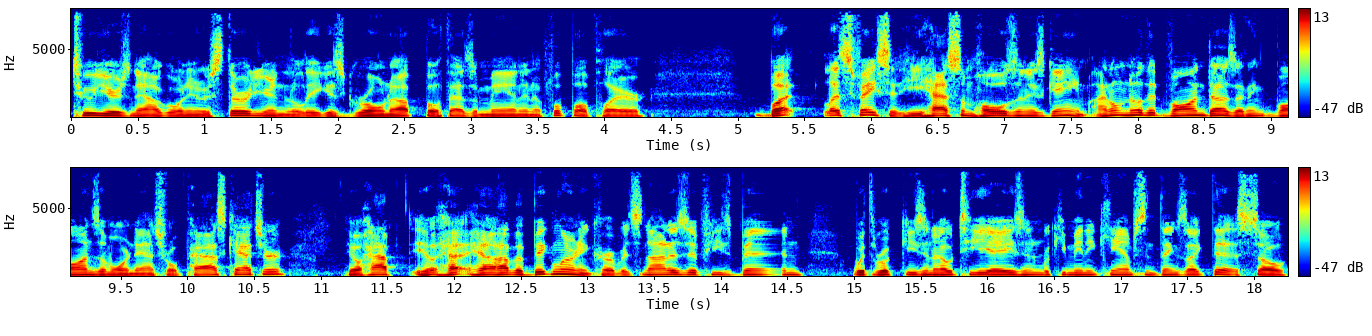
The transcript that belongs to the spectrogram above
two years now going into his third year in the league, has grown up both as a man and a football player. But let's face it, he has some holes in his game. I don't know that Vaughn does. I think Vaughn's a more natural pass catcher. He'll have he'll, ha- he'll have a big learning curve. It's not as if he's been with rookies and OTAs and rookie mini camps and things like this. So,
